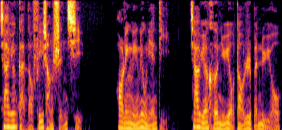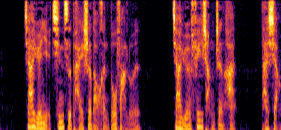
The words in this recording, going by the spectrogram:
家园感到非常神奇。二零零六年底，家园和女友到日本旅游，家园也亲自拍摄到很多法轮，家园非常震撼。他想，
